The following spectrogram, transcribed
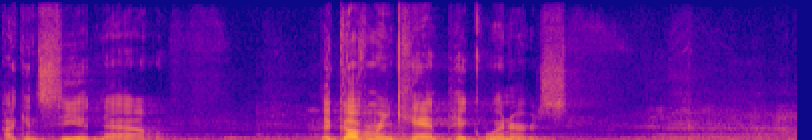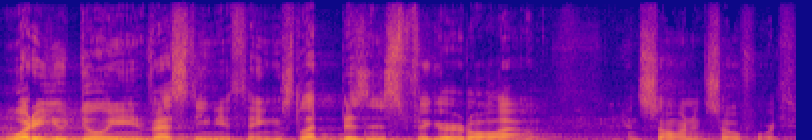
I can see it now. The government can't pick winners. What are you doing investing in things? Let business figure it all out and so on and so forth.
